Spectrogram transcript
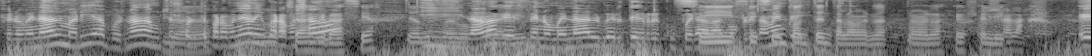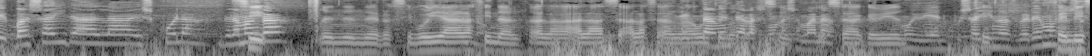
Fenomenal, María. Pues nada, mucha Nada, suerte para mañana y para muchas pasado. gracias, ya Y nada, que aquí. fenomenal verte recuperada Sí, sí, sí, completamente. contenta la verdad, la verdad es que feliz. Eh, ¿Vas a ir a la escuela de la Sí, manga? en enero, sí, voy a la final, a la, a la, a la, a la Directamente última, a la segunda sí, semana. O sea, que bien. Muy bien, pues allí Sí. nos veremos. Feliz,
